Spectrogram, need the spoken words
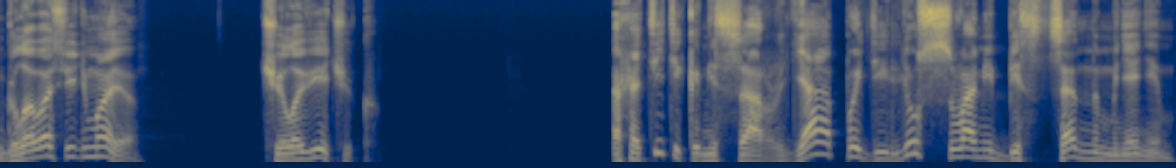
Глава седьмая. Человечек. А хотите, комиссар, я поделюсь с вами бесценным мнением.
